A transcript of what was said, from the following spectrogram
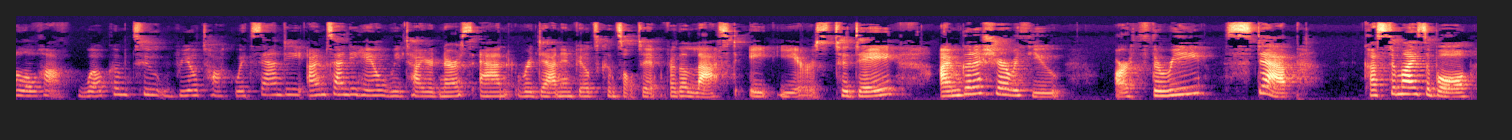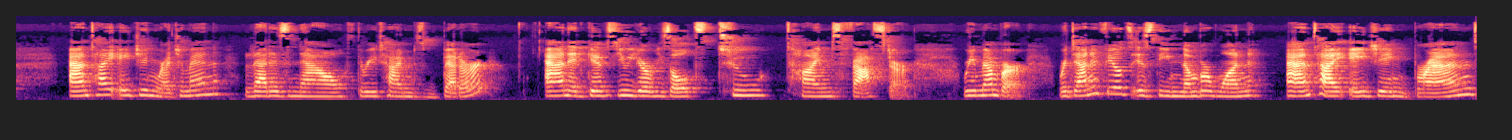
Aloha, welcome to Real Talk with Sandie. I'm Sandie Hale, retired nurse and Rodan and Fields consultant for the last eight years. Today, I'm gonna share with you our three step customizable anti-aging regimen that is now three times better and it gives you your results two times faster. Remember, Rodan and Fields is the number one anti-aging brand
